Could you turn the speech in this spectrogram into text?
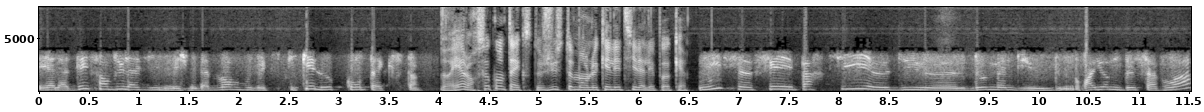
et elle a défendu la ville. Mais je vais d'abord vous expliquer le contexte. Oui, alors ce contexte, justement, lequel est-il à l'époque? Nice fait partie partie euh, du euh, domaine du, du royaume de Savoie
